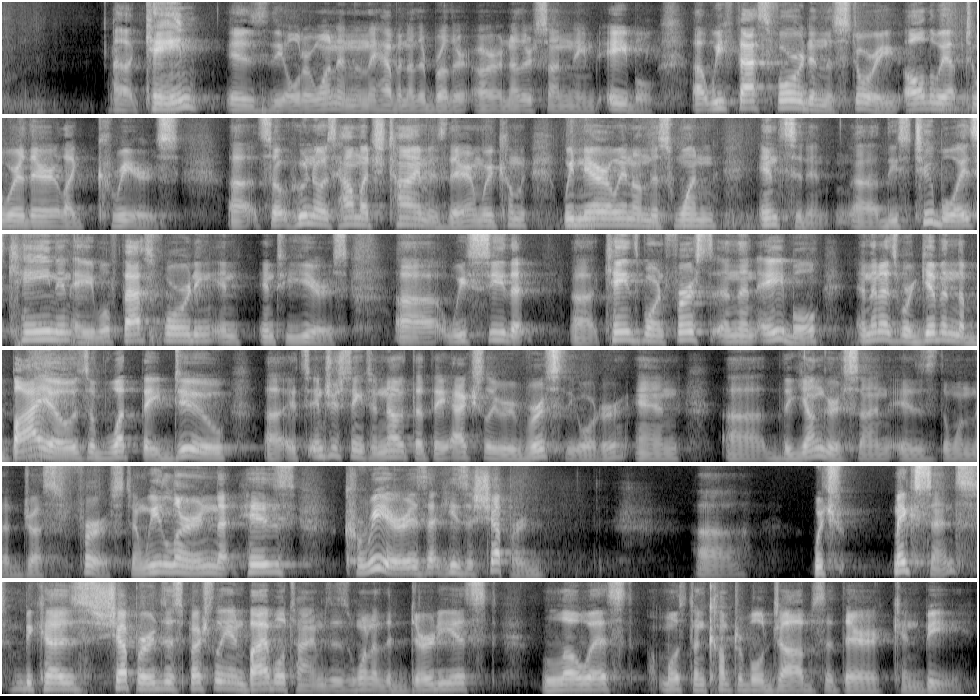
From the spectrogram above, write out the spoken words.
Uh, Cain is the older one, and then they have another brother or another son named Abel. Uh, we fast forward in the story all the way up to where they're like careers. Uh, so who knows how much time is there? And we come, we narrow in on this one incident. Uh, these two boys, Cain and Abel, fast forwarding in, into years, uh, we see that uh, Cain's born first and then Abel. And then as we're given the bios of what they do, uh, it's interesting to note that they actually reverse the order, and uh, the younger son is the one that addressed first. And we learn that his career is that he's a shepherd, uh, which makes sense because shepherds, especially in Bible times, is one of the dirtiest, lowest, most uncomfortable jobs that there can be.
